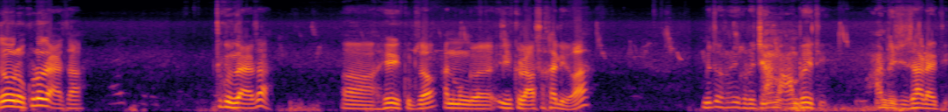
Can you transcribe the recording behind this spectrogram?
गौरव कुठं जायचा? तिकडून जायचा? हे इकडं जाऊ आणि मग इकडं असं खाली वा मित्रांनो इकडे जाम आंबे होती आंब्याची झाड आहे ती.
